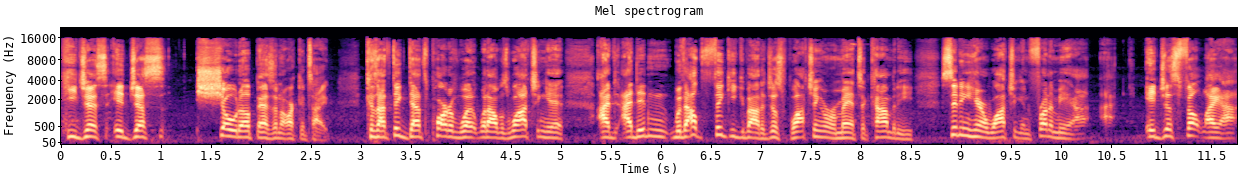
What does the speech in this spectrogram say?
he just it just showed up as an archetype. Because I think that's part of what when I was watching it, I, I didn't without thinking about it, just watching a romantic comedy, sitting here watching in front of me, I, I, it just felt like I,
